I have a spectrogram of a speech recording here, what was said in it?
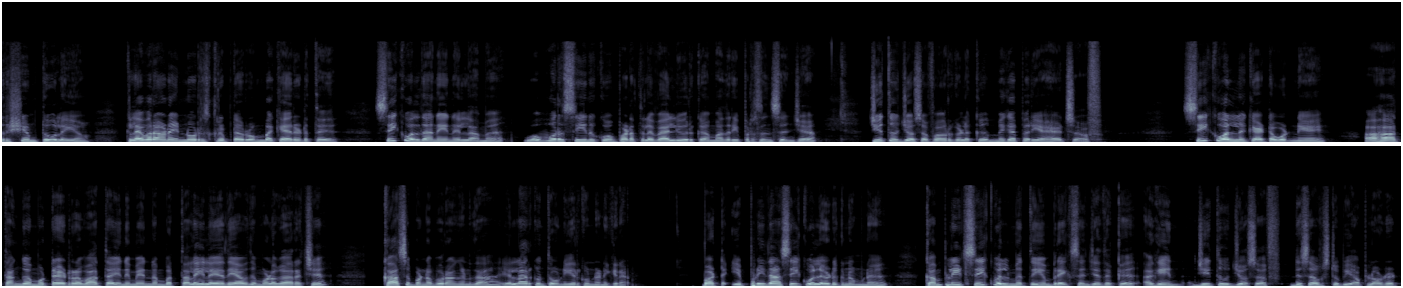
திருஷ்யம் டூலையும் கிளவரான இன்னொரு ஸ்கிரிப்டை ரொம்ப கேர் எடுத்து சீக்குவல் தானேன்னு இல்லாமல் ஒவ்வொரு சீனுக்கும் படத்தில் வேல்யூ இருக்க மாதிரி ப்ரெசன்ட் செஞ்ச ஜீத்து ஜோசப் அவர்களுக்கு மிகப்பெரிய ஹேட்ஸ் ஆஃப் சீக்குவல்னு கேட்ட உடனே ஆஹா தங்க முட்டையிடுற வார்த்தை இனிமேல் நம்ம தலையில் எதையாவது மிளகா அரைச்சு காசு பண்ண போகிறாங்கன்னு தான் எல்லாருக்கும் தோணி இருக்கும்னு நினைக்கிறேன். பட் இப்படி தான் சீக்குவல் எடுக்கணும்னு கம்ப்ளீட் சீக்வல் மெத்தையும் பிரேக் செஞ்சதுக்கு again Jeethu Joseph deserves to be applauded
